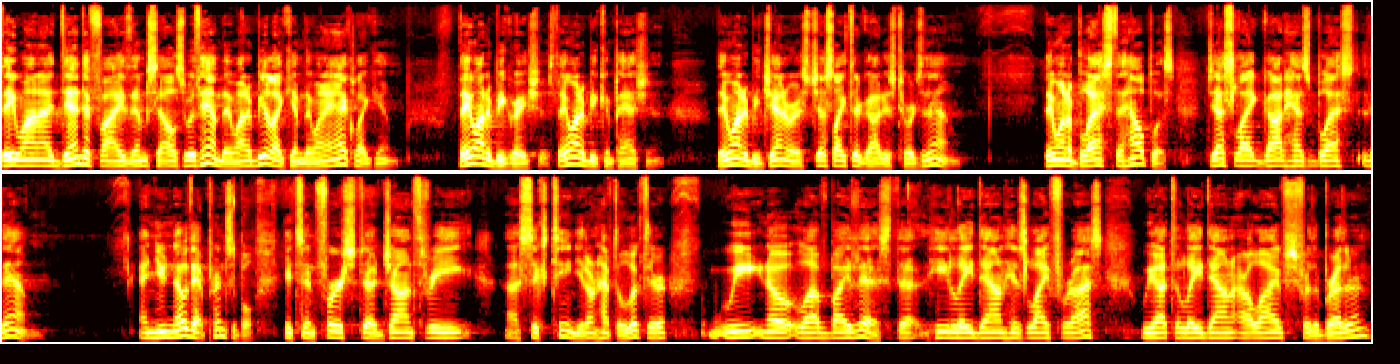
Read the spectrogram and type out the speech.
they want to identify themselves with Him. They want to be like Him. They want to act like Him. They want to be gracious. They want to be compassionate. They want to be generous just like their God is towards them. They want to bless the helpless just like God has blessed them. And you know that principle. It's in 1 uh, John 3 uh, 16. You don't have to look there. We know love by this that He laid down His life for us. We ought to lay down our lives for the brethren.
